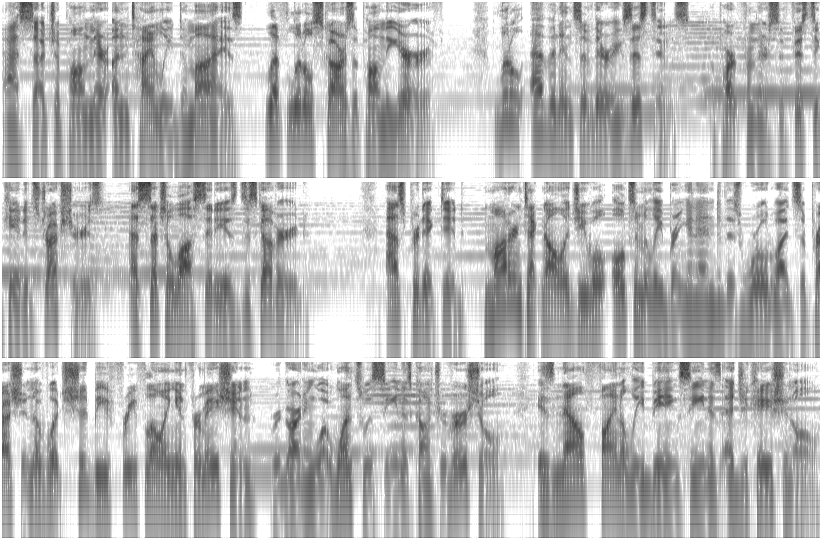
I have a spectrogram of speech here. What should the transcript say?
As such, upon their untimely demise, left little scars upon the earth, little evidence of their existence, apart from their sophisticated structures, as such a lost city is discovered. As predicted, modern technology will ultimately bring an end to this worldwide suppression of what should be free-flowing information regarding what once was seen as controversial is now finally being seen as educational.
